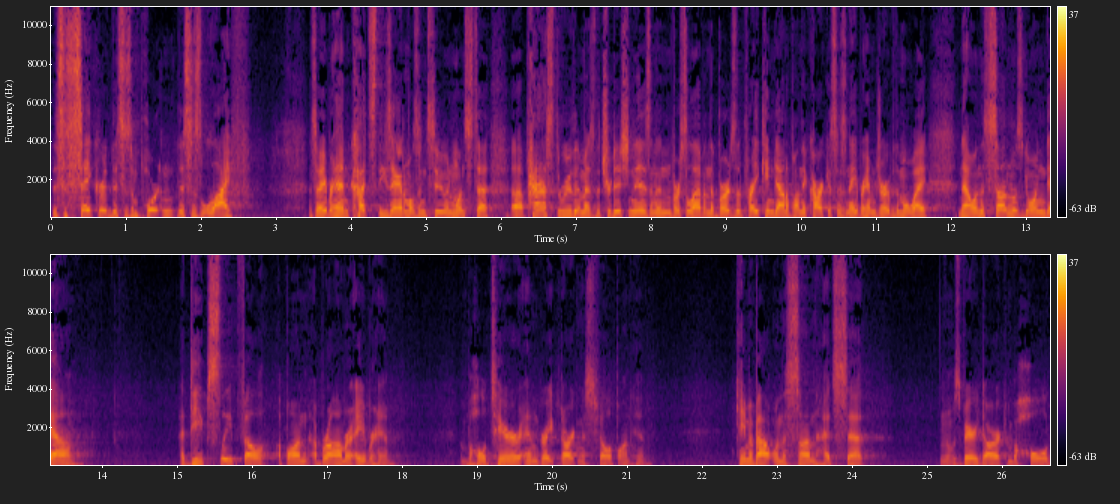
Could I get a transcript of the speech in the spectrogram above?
This is sacred, this is important, this is life. And so Abraham cuts these animals in two and wants to uh, pass through them as the tradition is. And in verse 11, the birds of the prey came down upon the carcasses, and Abraham drove them away. Now, when the sun was going down, a deep sleep fell upon Abram or Abraham. And behold, terror and great darkness fell upon him. It came about when the sun had set And it was very dark, and behold,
